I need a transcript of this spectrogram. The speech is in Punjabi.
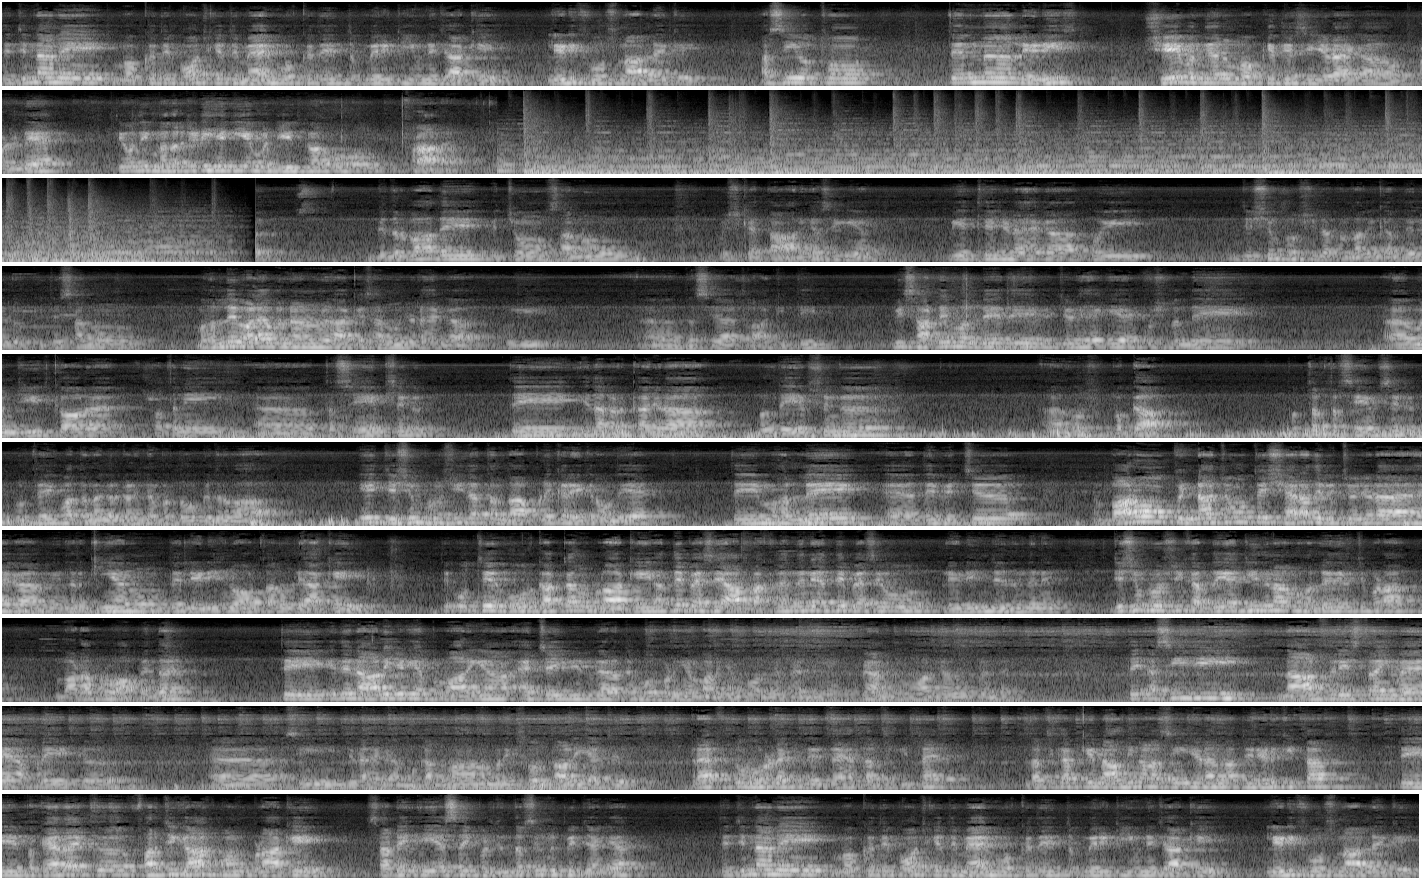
ਤੇ ਜਿਨ੍ਹਾਂ ਨੇ ਮੌਕੇ ਤੇ ਪਹੁੰਚ ਕੇ ਤੇ ਮੈਂ ਵੀ ਮੌਕੇ ਤੇ ਤੇ ਮੇਰੀ ਟੀਮ ਨੇ ਜਾ ਕੇ ਲੇਡੀ ਫੋਰਸ ਨਾਲ ਲੈ ਕੇ ਅਸੀਂ ਉੱਥੋਂ ਤਿੰਨ ਲੇਡੀਜ਼ 6 ਬੰਦਿਆਂ ਨੂੰ ਮੌਕੇ ਤੇ ਅਸੀਂ ਜਿਹੜਾ ਹੈਗਾ ਉਹ ਫੜ ਲਿਆ। ਤੇ ਉਹਦੀ ਮਦਰ ਜਿਹੜੀ ਹੈਗੀ ਹੈ ਮਨਜੀਤ ਕੌਰ, ਉਹ ਫਰਾਰ ਹੈ। ਗਿੱਦਰਬਾਹ ਦੇ ਵਿੱਚੋਂ ਸਾਨੂੰ ਕੁਝ ਸ਼ਿਕਾਇਤਾਂ ਆ ਰਹੀਆਂ ਸੀਗੀਆਂ ਵੀ ਇੱਥੇ ਜਿਹੜਾ ਹੈਗਾ ਕੋਈ ਜਿਸ਼ਮ ਫਰੋਸ਼ੀ ਦਾ ਧੰਦਾ ਵੀ ਕਰਦੇ ਨੇ ਲੋਕੀ ਤੇ ਸਾਨੂੰ ਮੁਹੱਲੇ ਵਾਲਿਆਂ ਵੱਲੋਂ ਨੇ ਆ ਕੇ ਸਾਨੂੰ ਜਿਹੜਾ ਹੈਗਾ ਕੋਈ ਦੱਸਿਆ ਇਤਲਾਹ ਕੀਤੀ ਵੀ ਸਾਡੇ ਮੁਹੱਲੇ ਦੇ ਵਿੱਚ ਜਿਹੜੇ ਹੈਗੇ ਆ ਕੁਝ ਬੰਦੇ ਮਨਜੀਤ ਕੌਰ ਪਤਨੀ ਅਹ, ਤਰਸੇਮ ਸਿੰਘ ਤੇ ਇਹਦਾ ਲੜਕਾ ਜਿਹੜਾ ਬਲਦੇਵ ਸਿੰਘ ਉਰਫ ਬੱਗਾ ਪੁੱਤਰ ਤਰਸੇਮ ਸਿੰਘ, ਗੁਰੂ ਤੇਗ ਬਹਾਦਰ ਨਗਰ ਗਲੀ ਨੰਬਰ 2 ਗਿੱਦੜਵਾਹਾ। ਇਹ ਜਿਸ਼ਮ ਫਰੋਸ਼ੀ ਦਾ ਧੰਦਾ ਆਪਣੇ ਘਰੇ ਕਰਾਉਂਦੇ ਆ ਤੇ ਮੁਹੱਲੇ ਦੇ ਵਿੱਚ ਬਾਹਰੋਂ ਪਿੰਡਾਂ ਚੋਂ ਤੇ ਸ਼ਹਿਰਾਂ ਦੇ ਵਿੱਚੋਂ ਜਿਹੜਾ ਹੈਗਾ ਵੀ ਲੜਕੀਆਂ ਨੂੰ ਤੇ ਲੇਡੀਜ਼ ਨੂੰ, ਔਰਤਾਂ ਨੂੰ ਲਿਆ ਕੇ ਤੇ ਉੱਥੇ ਹੋਰ ਗਾਹਕਾਂ ਨੂੰ ਬੁਲਾ ਕੇ ਅੱਧੇ ਪੈਸੇ ਆਪ ਰੱਖ ਲੈਂਦੇ ਨੇ, ਅੱਧੇ ਪੈਸੇ ਉਹ ਲੇਡੀਜ਼ ਨੂੰ ਦੇ ਦਿੰਦੇ ਨੇ। ਜਿਸ਼ਮ ਫਰੋਸ਼ੀ ਕਰਦੇ ਆ, ਜਿਹਦੇ ਨਾਲ ਮੁਹੱਲੇ ਦੇ ਵਿੱਚ ਬੜਾ ਮਾੜਾ ਪ੍ਰਭਾਵ ਪੈਂਦਾ ਹੈ। ਤੇ ਇਹਦੇ ਨਾਲ ਹੀ ਜਿਹੜੀਆਂ ਬਿਮਾਰੀਆਂ ਐਚ ਆਈ ਵੀ ਵਗੈਰਾ ਤੇ ਹੋਰ ਬੜੀਆਂ ਮਾੜੀਆਂ ਬਿਮਾਰੀਆਂ ਫੈਲਦੀਆਂ, ਭਿਆਨਕ ਬਿਮਾਰੀਆਂ ਨੂੰ ਪੈਂਦਾ ਤੇ ਅਸੀਂ ਜੀ ਨਾਲ ਫਿਰ ਇਸ ਤਰ੍ਹਾਂ ਹੀ ਮੈਂ ਆਪਣੇ ਇੱਕ ਅਸੀਂ ਜਿਹੜਾ ਹੈਗਾ ਮੁਕੱਦਮਾ ਨੰਬਰ 139 ਅੱਜ ਟ੍ਰੈਫਿਕ ਹੋਰ ਐਕਟ ਦੇ ਤਹਿਤ ਦਰਜ ਕੀਤਾ ਹੈ। ਦਰਜ ਕਰਕੇ ਨਾਲ ਦੀ ਨਾਲ ਅਸੀਂ ਜਿਹੜਾ ਉਹਨਾਂ ਤੇ ਰੇਡ ਕੀਤਾ ਤੇ ਬਕਾਇਦਾ ਇੱਕ ਫਰਜ਼ੀ ਗਾਹਕ ਬਣ- ਬਣਾ ਕੇ ਸਾਡੇ ਏਐਸਆਈ ਬਲਜਿੰਦਰ ਸਿੰਘ ਨੂੰ ਭੇਜਿਆ ਗਿਆ। ਤੇ ਜਿਨ੍ਹਾਂ ਨੇ ਮੌਕੇ ਤੇ ਪਹੁੰਚ ਕੇ ਤੇ ਮੈਂ ਵੀ ਮੌਕੇ ਤੇ ਮੇਰੀ ਟੀਮ ਨੇ ਜਾ ਕੇ ਲੇਡੀ ਫੋਰਸ ਨਾਲ ਲੈ ਕੇ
